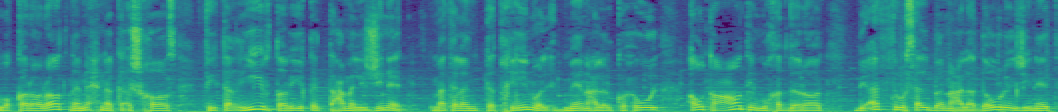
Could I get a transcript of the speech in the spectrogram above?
وقراراتنا نحن كأشخاص في تغيير طريقة عمل الجينات. مثلا التدخين والإدمان على الكحول أو تعاطي المخدرات بيأثروا سلبا على دور الجينات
